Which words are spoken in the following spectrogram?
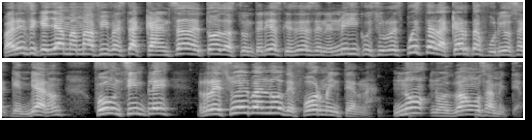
Parece que ya mamá FIFA está cansada de todas las tonterías que se hacen en México y su respuesta a la carta furiosa que enviaron fue un simple resuélvanlo de forma interna. No nos vamos a meter.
